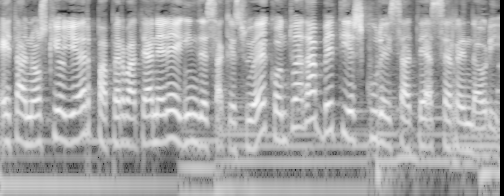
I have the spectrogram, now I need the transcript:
Eta noski oier, paper batean ere egin dezakezu, eh? kontua da beti eskura izatea zerrenda hori.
